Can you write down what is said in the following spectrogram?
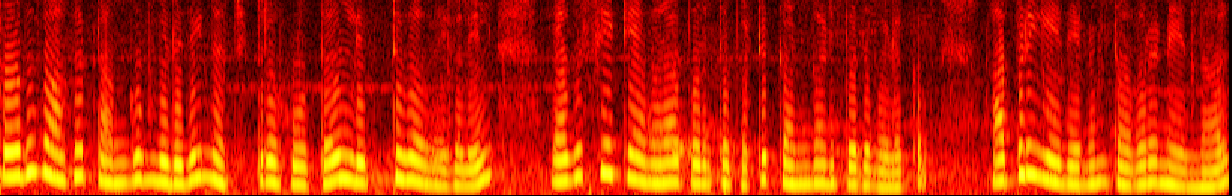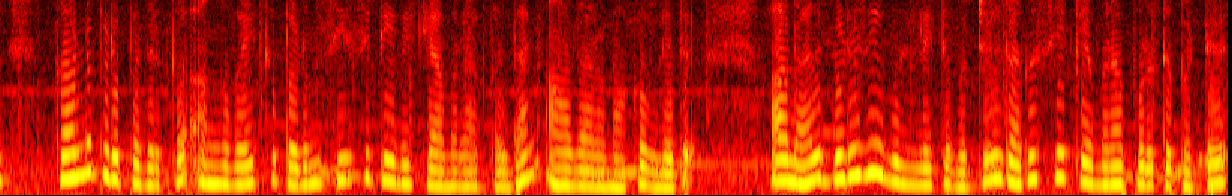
பொதுவாக தங்கும் விடுதி நட்சத்திர ஹோட்டல் லிஃப்ட் வகைகளில் ரகசிய கேமரா பொருத்தப்பட்டு கண்காணிப்பது வழக்கம். அப்படி ஏதேனும் தவறு நேர்ந்தால் கண்டுபிடிப்பதற்கு அங்கு வைக்கப்படும் சிசிடிவி கேமராக்கள் தான் ஆதாரமாக உள்ளது. ஆனால் விடுதி உள்ளிட்டவற்றில் ரகசிய கேமரா பொருத்தப்பட்டு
